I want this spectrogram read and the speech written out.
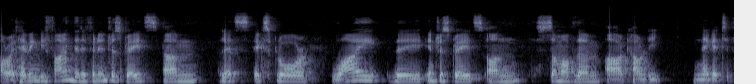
All right, having defined the different interest rates, um, let's explore why the interest rates on some of them are currently negative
